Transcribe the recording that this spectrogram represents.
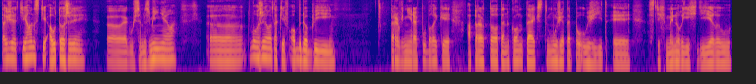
Takže tihle autoři, uh, jak už jsem zmínil, uh, tvořili taky v období první republiky a proto ten kontext můžete použít i z těch minulých dílů.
